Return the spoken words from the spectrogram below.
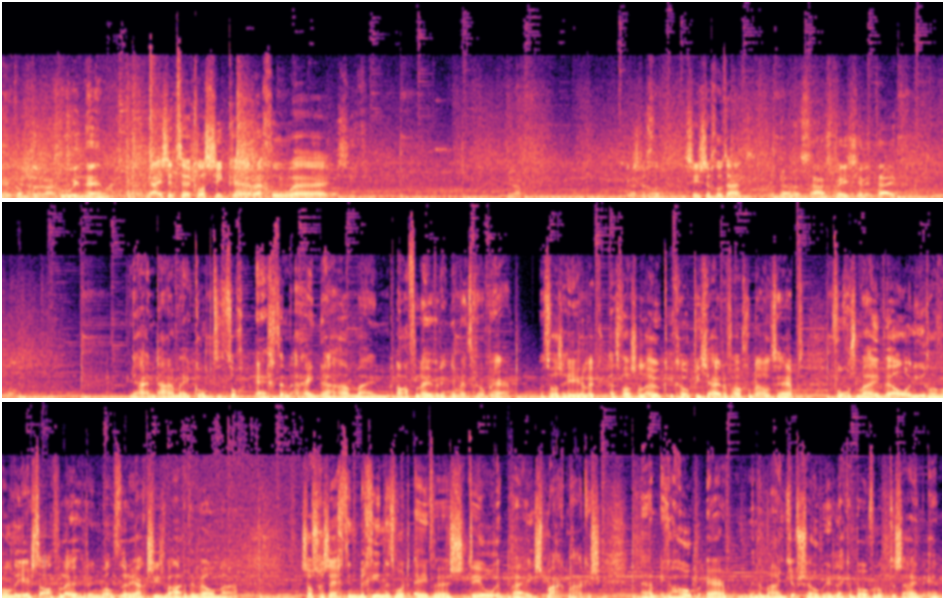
Er komt een ragout in, hè? Ja, is dit eh, klassiek eh, ragout? eh, Klassiek. Ja. zien, ze er goed, zien ze er goed uit? ja, dat is haar specialiteit. Ja, en daarmee komt er toch echt een einde aan mijn afleveringen met Robert. Het was heerlijk, het was leuk. Ik hoop dat jij ervan genoten hebt. Volgens mij wel, in ieder geval van de eerste aflevering, want de reacties waren er wel naar. Zoals gezegd in het begin, het wordt even stil bij smaakmakers. Ehm, ik hoop er met een maandje of zo weer lekker bovenop te zijn en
